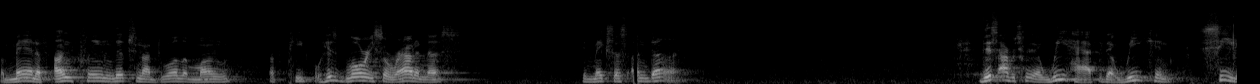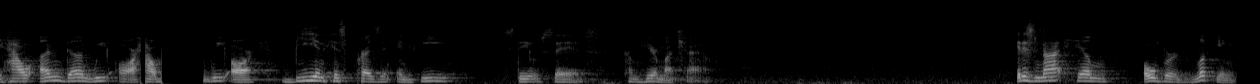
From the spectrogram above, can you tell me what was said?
a man of unclean lips, and I dwell among a people. His glory surrounding us, it makes us undone. This opportunity that we have is that we can see how undone we are, how we are, be in his presence, and he still says, Come here, my child. It is not him overlooking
